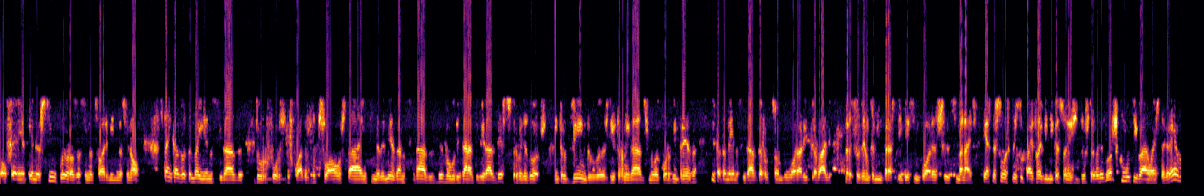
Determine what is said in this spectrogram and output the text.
oferem apenas 5 euros acima do salário mínimo nacional. Está em casa também a necessidade do reforço dos quadros do pessoal, está em cima da mesa a necessidade de valorizar a atividade destes trabalhadores, introduzindo as diuturnidades no acordo de empresa e está também a necessidade da redução do horário de trabalho para se fazer um caminho para as 35 horas eh, semanais. Estas são as principais reivindicações dos trabalhadores que motivaram esta greve,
